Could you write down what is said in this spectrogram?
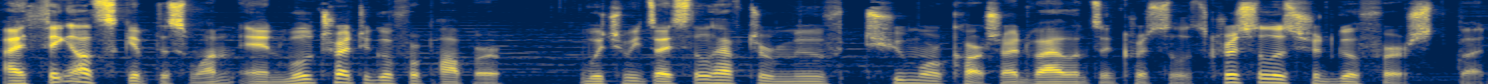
I think I'll skip this one, and we'll try to go for Pauper, which means I still have to remove two more cards, right? Violence and Chrysalis. Chrysalis should go first, but...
